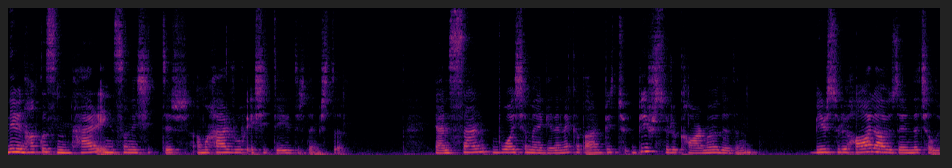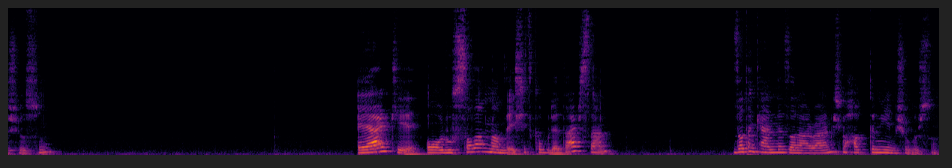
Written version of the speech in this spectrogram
Nevin haklısın her insan eşittir ama her ruh eşit değildir demişti. Yani sen bu aşamaya gelene kadar bir, bir sürü karma ödedin. Bir sürü hala üzerinde çalışıyorsun. Eğer ki o ruhsal anlamda eşit kabul edersen zaten kendine zarar vermiş ve hakkını yemiş olursun.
